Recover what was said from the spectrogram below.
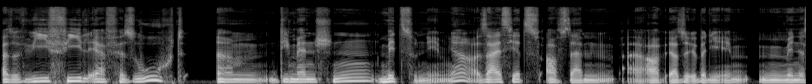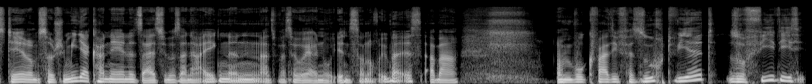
also wie viel er versucht, ähm, die Menschen mitzunehmen, ja, sei es jetzt auf seinem, äh, also über die Ministerium Social Media Kanäle, sei es über seine eigenen, also was er ja nur Insta noch über ist, aber wo quasi versucht wird, so viel wie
